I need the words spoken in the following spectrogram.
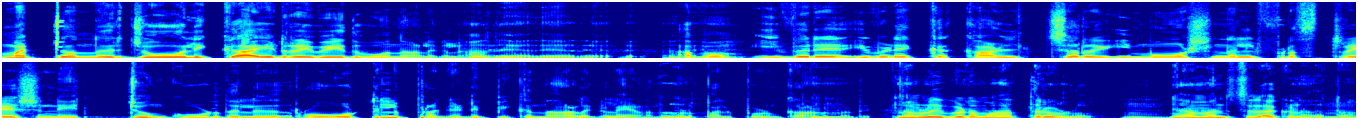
മറ്റൊന്ന് ഒരു ജോലിക്കായി ഡ്രൈവ് ചെയ്ത് പോകുന്ന ആളുകൾ അതെ അതെ അതെ അതെ അപ്പം ഇവർ ഇവിടെയൊക്കെ കൾച്ചർ ഇമോഷണൽ ഫ്രസ്ട്രേഷൻ ഏറ്റവും കൂടുതൽ റോട്ടിൽ പ്രകടിപ്പിക്കുന്ന ആളുകളെയാണ് നമ്മൾ പലപ്പോഴും കാണുന്നത്. നമ്മൾ ഇവിടെ മാത്രമേ ഉള്ളൂ ഞാൻ മനസ്സിലാക്കണത് കേട്ടോ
